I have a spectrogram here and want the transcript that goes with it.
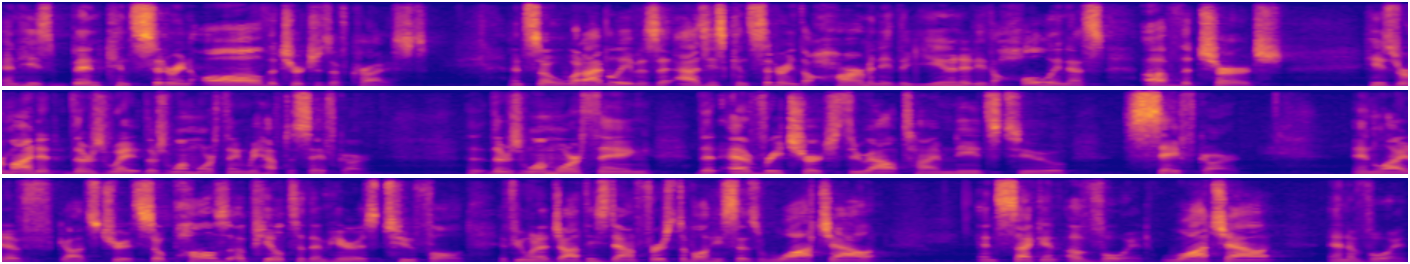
And he's been considering all the churches of Christ. And so, what I believe is that as he's considering the harmony, the unity, the holiness of the church, he's reminded there's wait, there's one more thing we have to safeguard. There's one more thing that every church throughout time needs to safeguard in light of God's truth. So Paul's appeal to them here is twofold. If you want to jot these down, first of all, he says, watch out, and second, avoid. Watch out and avoid.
